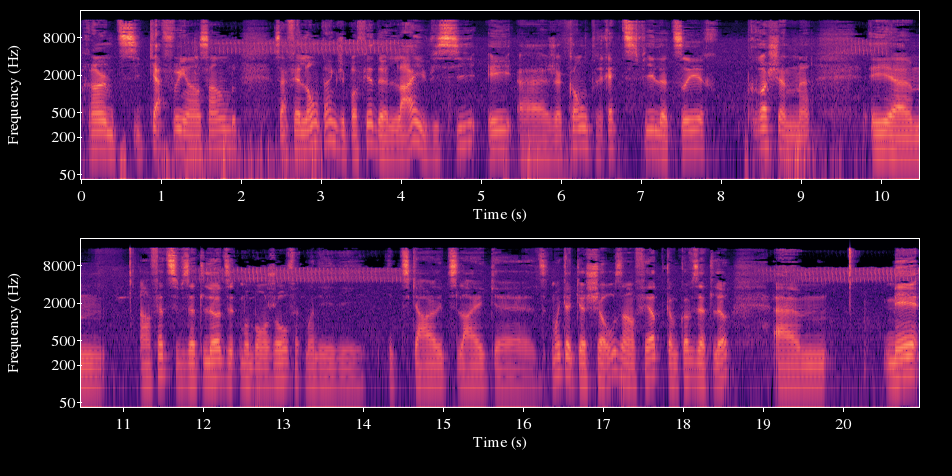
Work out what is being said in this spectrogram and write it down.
prends un petit café ensemble. Ça fait longtemps que j'ai pas fait de live ici et euh, je compte rectifier le tir prochainement. Et euh, en fait, si vous êtes là, dites-moi bonjour, faites-moi des, petits cœurs, des petits likes, euh, dites-moi quelque chose en fait, comme quoi vous êtes là. Mais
